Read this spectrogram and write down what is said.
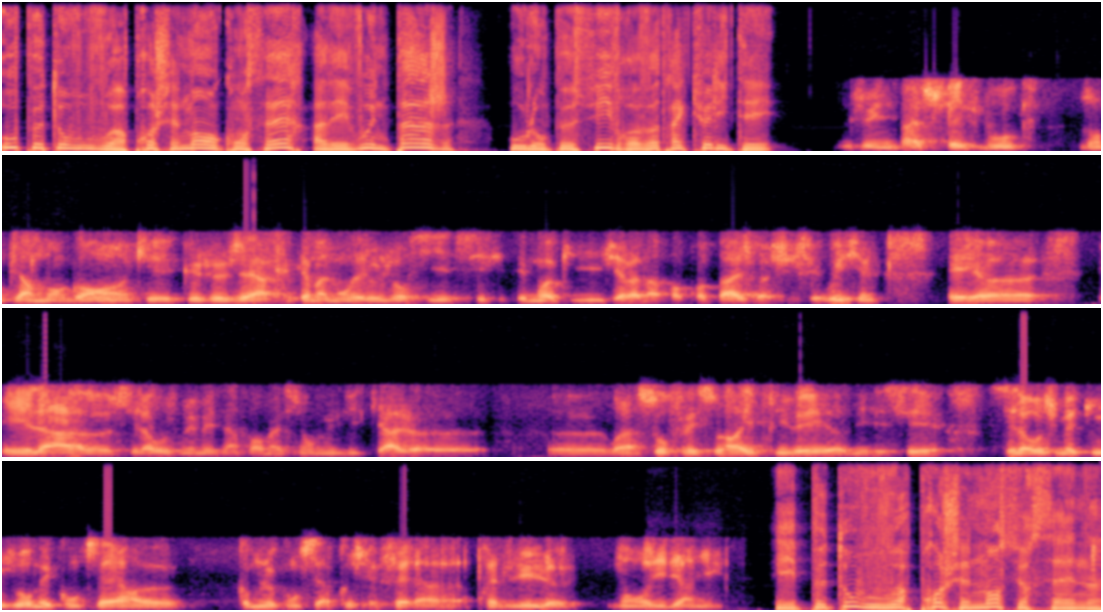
où peut-on vous voir prochainement en concert? Avez-vous une page où l'on peut suivre votre actualité? J'ai une page Facebook, Jean-Pierre Mangan, hein, qui que je gère. Quelqu'un m'a demandé le jour si, si c'était moi qui gérais ma propre page. Bah, je fais oui. Et, euh, et là, euh, c'est là où je mets mes informations musicales, euh, euh, voilà, sauf les soirées privées. Mais c'est c'est là où je mets toujours mes concerts, comme le concert que j'ai fait là, près de Lille vendredi dernier. Et peut-on vous voir prochainement sur scène?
